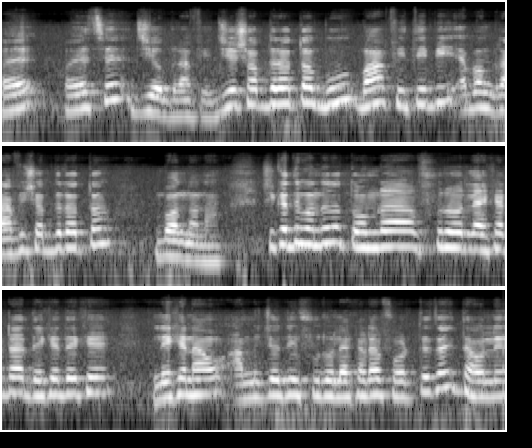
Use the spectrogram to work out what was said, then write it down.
হয়ে- হয়েছে জিওগ্রাফি। জিও শব্দের অর্থ ভূ বা পৃথিবী এবং গ্রাফি শব্দের অর্থ বর্ণনা। শিক্ষার্থী বন্ধুরা, তোমরা পুরো লেখাটা দেখে দেখে লিখে নাও। আমি যদি পুরো লেখাটা পড়তে যাই, তাহলে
